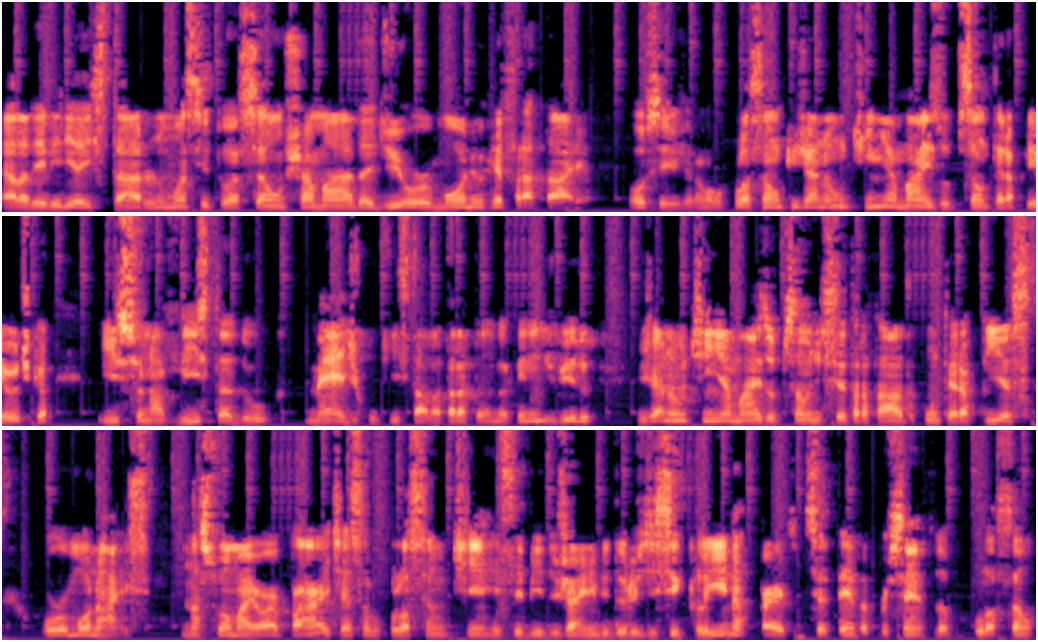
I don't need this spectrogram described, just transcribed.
ela deveria estar numa situação chamada de hormônio refratária. Ou seja, era uma população que já não tinha mais opção terapêutica, isso na vista do médico que estava tratando aquele indivíduo, já não tinha mais opção de ser tratado com terapias hormonais. Na sua maior parte, essa população tinha recebido já inibidores de ciclina, perto de 70% da população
